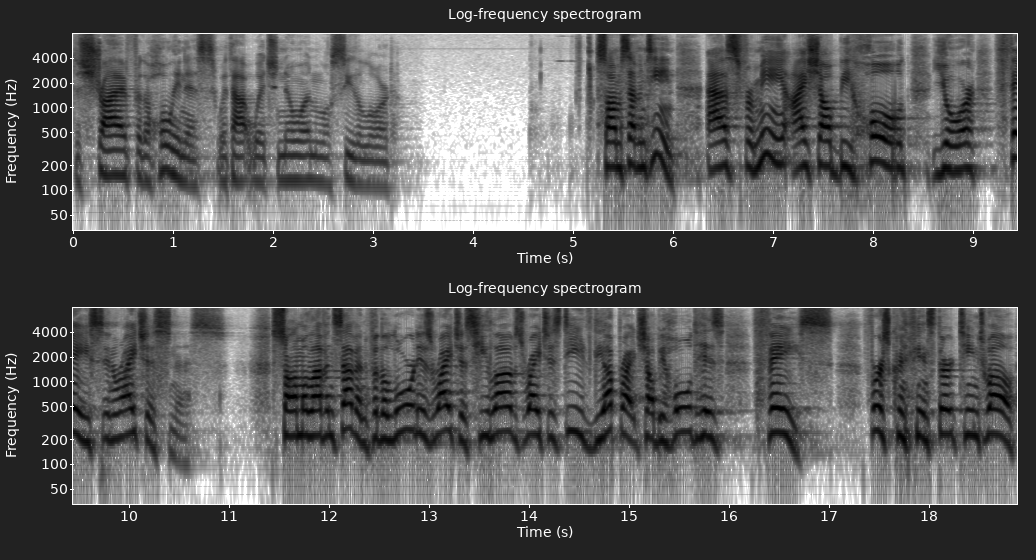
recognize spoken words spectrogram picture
To strive for the holiness without which no one will see the Lord. Psalm 17, as for me, I shall behold your face in righteousness. Psalm 11, 7, for the Lord is righteous. He loves righteous deeds. The upright shall behold his face. 1 Corinthians 13, 12,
